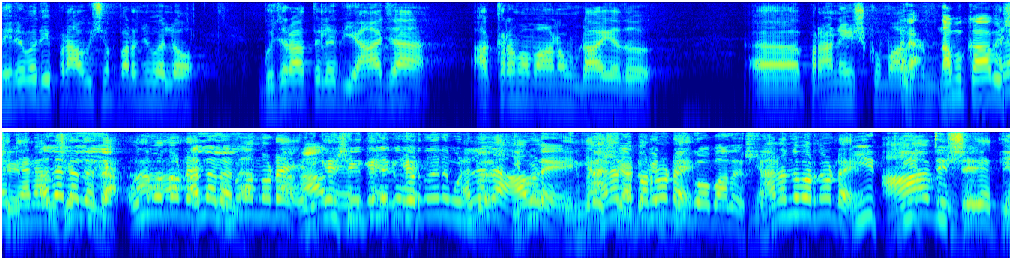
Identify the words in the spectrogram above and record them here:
നിരവധി പ്രാവശ്യം പറഞ്ഞുവല്ലോ ഗുജറാത്തിൽ വ്യാജ അക്രമമാണ് ഉണ്ടായത് പ്രാണേഷ് കുമാർ നമുക്ക് ആ ഞാനൊന്ന് പറഞ്ഞോട്ടെ. ആ വിഷയത്തിൽ.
